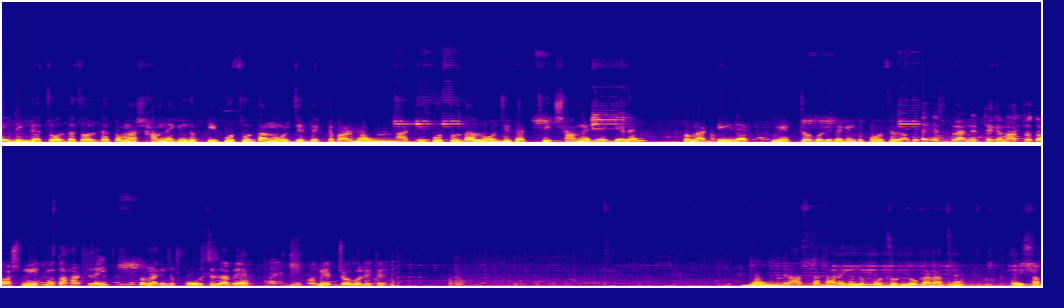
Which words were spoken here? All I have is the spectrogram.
এই দিক দিয়ে চলতে চলতে তোমরা সামনে কিন্তু টিপু সুলতান মসজিদ দেখতে পারবে। আর টিপু সুলতান মসজিদের ঠিক সামনে দিয়ে গেলেই তোমরা ডিরেক্ট মেট্রো গলিতে কিন্তু পৌঁছে যাবে। এসপ্ল্যানেট থেকে মাত্র দশ মিনিট মতো হাঁটলেই তোমরা কিন্তু পৌঁছে যাবে মেট্রো গলিতে। রাস্তার ধারে কিন্তু প্রচুর দোকান আছে। এই সব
